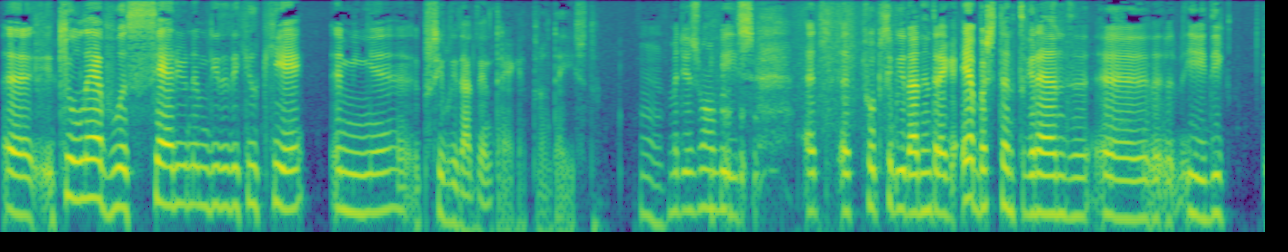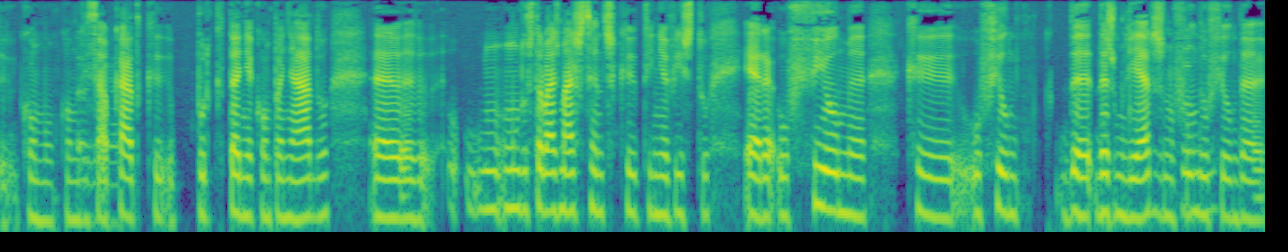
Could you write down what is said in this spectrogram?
Uh, que eu levo a sério na medida daquilo que é a minha possibilidade de entrega. Pronto, é isto. Hum, Maria João Luís, a, a, tua possibilidade de entrega é bastante grande uh, e digo como, como disse há bocado, que, porque tenho acompanhado. Uh, um, dos trabalhos mais recentes que tinha visto era o filme que o filme de, das mulheres, no fundo, uhum. o filme da,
